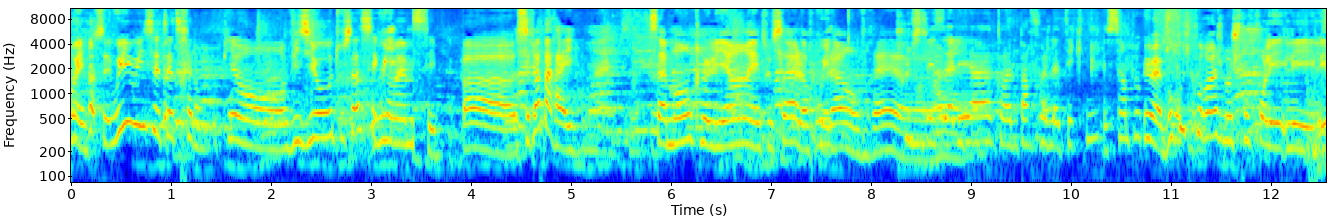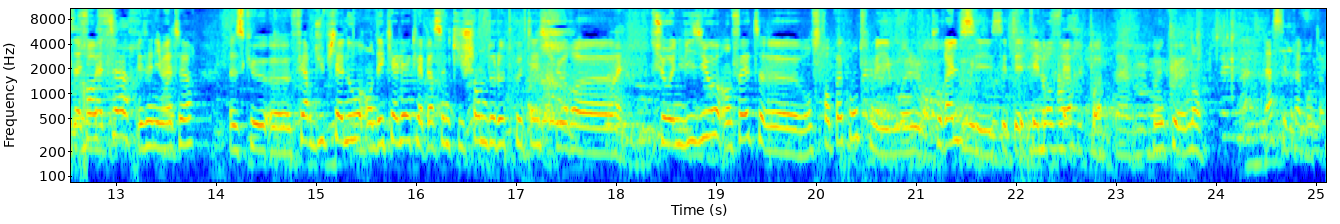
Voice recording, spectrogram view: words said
Oui, oui, oui, c'était très long. Puis en visio, tout ça, c'est quand même, c'est pas, c'est pas pareil. Ça manque le lien et tout ça, alors que là, en vrai, euh, Plus les aléas, quand même, parfois de la technique. C'est un peu ouais, beaucoup de courage, moi je trouve pour les, les, Les profs, animateurs. les animateurs, parce que euh, faire du piano en décalé avec la personne qui chante de l'autre côté sur euh, sur une visio, en fait, on se rend pas compte, mais moi, pour elle, c'était quoi. Donc non, là c'est vraiment top.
